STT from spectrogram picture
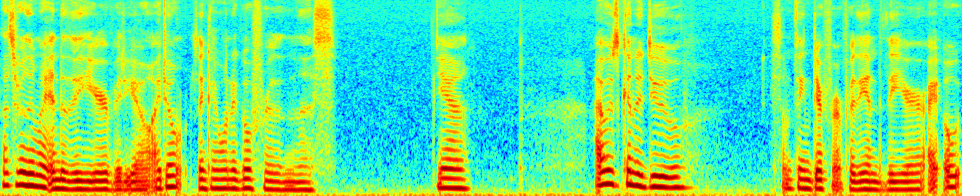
That's really my end of the year video. I don't think i want to go further than this. Yeah. I was gonna do something different for the end of the year. I oh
